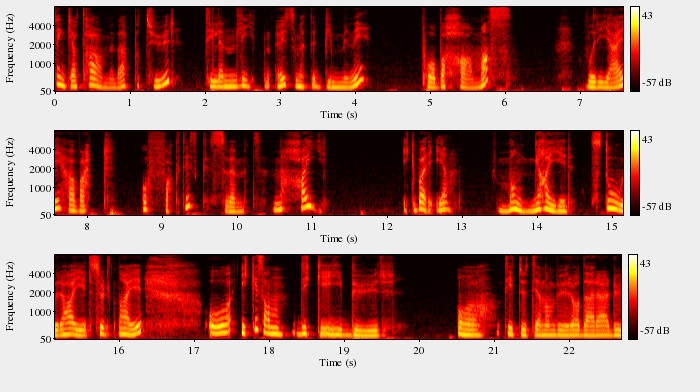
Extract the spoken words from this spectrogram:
tenker jeg å ta med deg på tur til en liten øy som heter Bimini på Bahamas, hvor jeg har vært og faktisk svømt med hai. Ikke bare én, mange haier. Store haier, sultne haier. Og ikke sånn dykke i bur og titte ut gjennom buret, og der er du,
